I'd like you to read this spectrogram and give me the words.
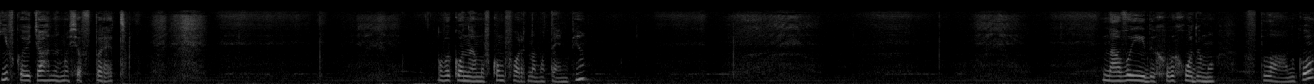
ківкою тягнемося вперед. Виконуємо в комфортному темпі. На видих виходимо в планку.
